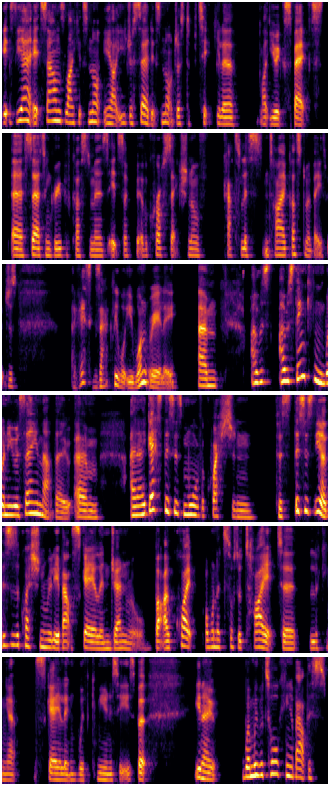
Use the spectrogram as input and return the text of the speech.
it's yeah it sounds like it's not yeah like you just said it's not just a particular like you expect a certain group of customers it's a bit of a cross section of catalyst's entire customer base which is i guess exactly what you want really. Um i was i was thinking when you were saying that though um and i guess this is more of a question for this is you know this is a question really about scale in general but i quite i wanted to sort of tie it to looking at scaling with communities. But you know when we were talking about this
